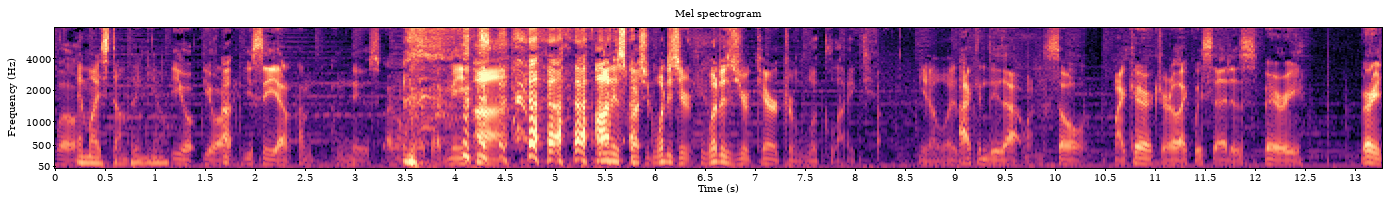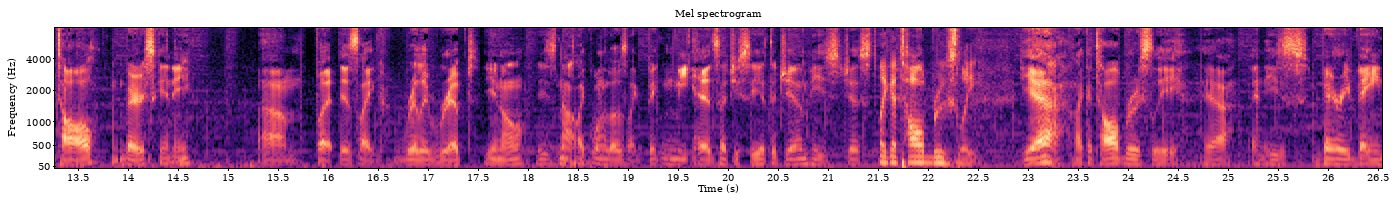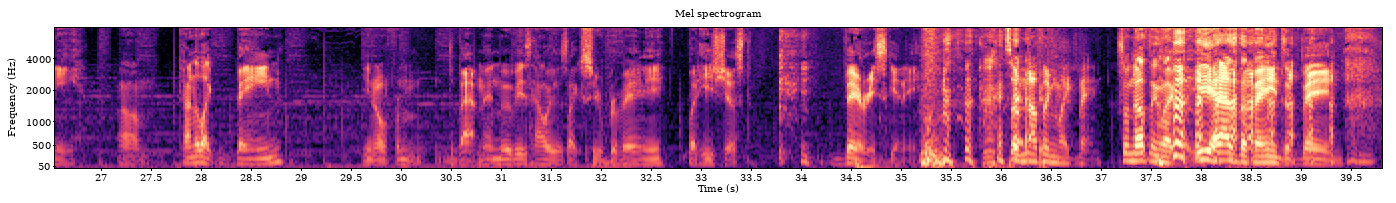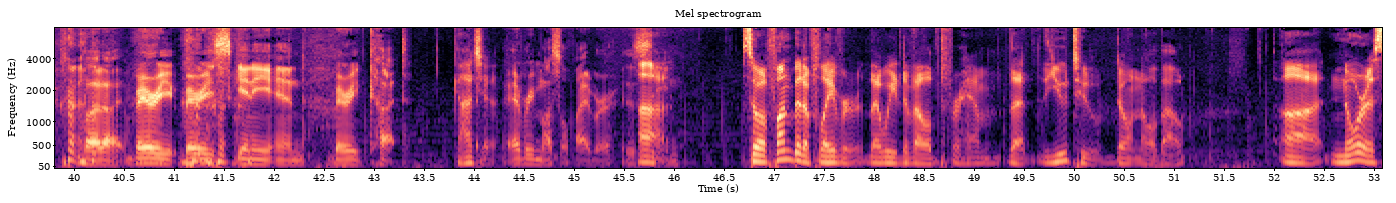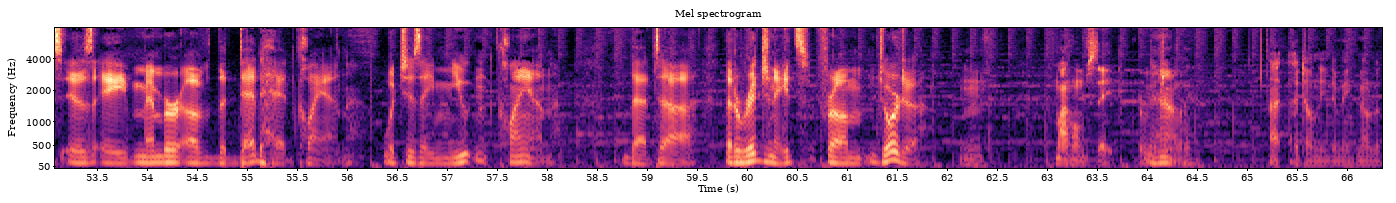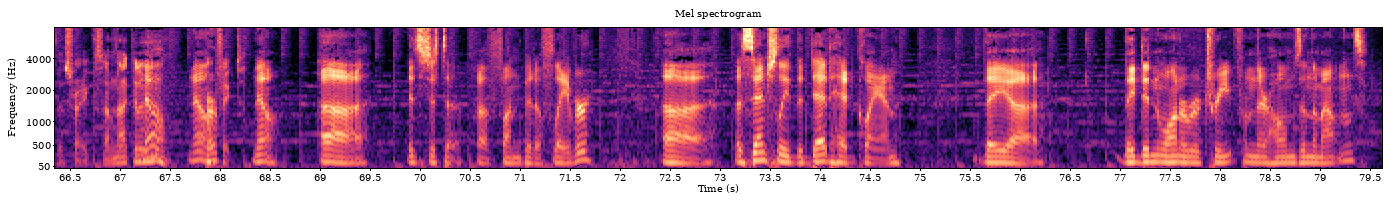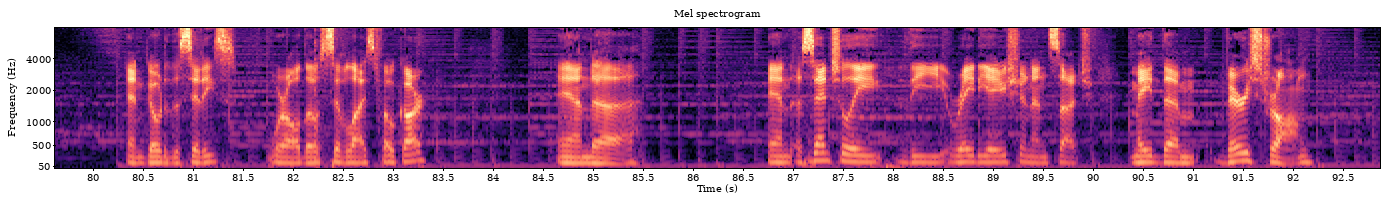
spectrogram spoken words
well, Am I stumping you? you you are. Uh, you see, I'm, I'm, I'm new, so I don't know what that means. Uh, honest question: What is your what does your character look like? You know, what, I can do that one. So my character, like we said, is very, very tall and very skinny, um, but is like really ripped. You know, he's not like one of those like big meatheads that you see at the gym. He's just Like a tall Bruce Lee. yeah, like a tall Bruce Lee. Yeah, and he's very veiny, um, kind of like Bane. You know, from the Batman movies, how he was like super veiny, but he's just very skinny. So nothing like Bane. So nothing like he has the veins of Bane, but uh, very very skinny and very cut. Gotcha. Every muscle fiber is Uh, seen. So a fun bit of flavor that we developed for him that you two don't know about. Uh, Norris is a member of the Deadhead clan, which is a mutant clan that uh, that originates from Georgia. Mm. My home state originally. I, I don't need to make note of this, right? Because I'm not going to No, know. no, Perfect. no. Uh, it's just a, a fun bit of flavor. Uh, essentially, the Deadhead clan, they uh, they didn't want to retreat from their homes in the mountains and go to the cities where all those civilized folk are, and uh, and essentially the radiation and such made them very strong.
